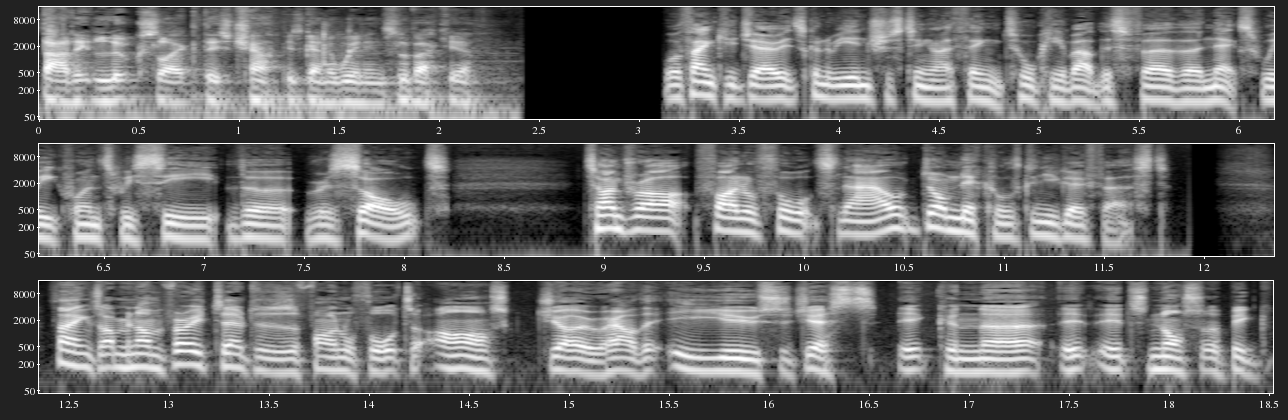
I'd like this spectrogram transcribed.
that it looks like this chap is going to win in Slovakia. Well, thank you, Joe. It's going to be interesting, I think, talking about this further next week once we see the result. Time for our final thoughts now. Dom Nicholls, can you go first? Thanks. I mean, I'm very tempted as a final thought to ask Joe how the EU suggests it can. Uh, it, it's not a big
